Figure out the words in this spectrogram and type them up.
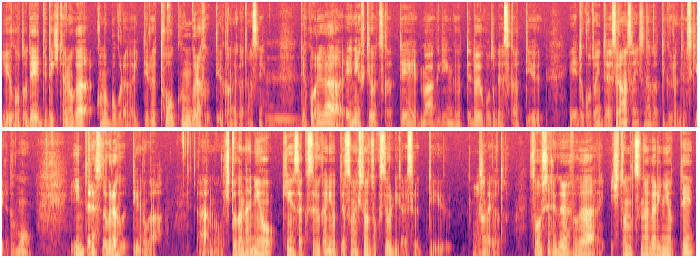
いうことで出てきたのがこの僕らが言ってるトークングラフっていう考え方ですね。でこれが NFT を使ってマーケティングってどういうことですかっていう、えー、とことに対するアンサーにつながってくるんですけれどもインタレストグラフっていうのがあの人が何を検索するかによってその人の属性を理解するっていう考え方、ソーシャルグラフが人のつながりによって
